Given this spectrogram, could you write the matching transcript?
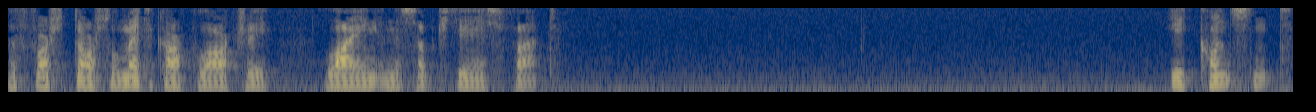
the first dorsal metacarpal artery lying in the subcutaneous fat. A constant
